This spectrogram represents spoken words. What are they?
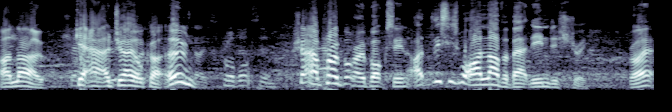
I know. Get out of jail card. Oon. Pro boxing. Shout out pro Pro boxing. boxing. Uh, this is what I love about the industry, right?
